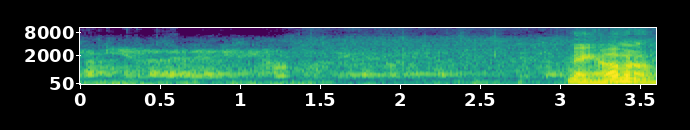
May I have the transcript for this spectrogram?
esa mierda verde a mis hijos? Venga con esa. Venga, vámonos.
